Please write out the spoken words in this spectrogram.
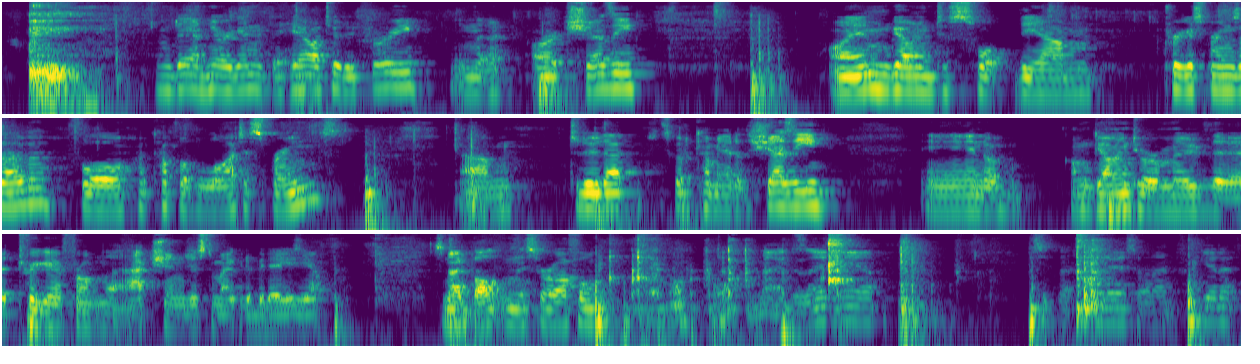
I'm down here again with the Howa 223 in the Oryx chassis. I am going to swap the um, trigger springs over for a couple of lighter springs. Um, to do that, it's got to come out of the chassis and I'm, I'm going to remove the trigger from the action just to make it a bit easier. There's no bolt in this rifle. Take the magazine out. Sit that there so I don't forget it.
